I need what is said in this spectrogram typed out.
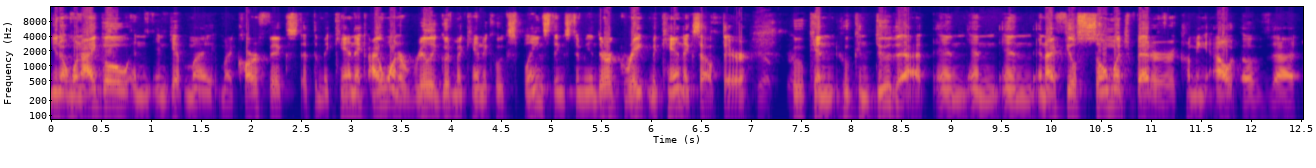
you know, when I go and, and get my, my car fixed at the mechanic, I want a really good mechanic who explains things to me. And there are great mechanics out there yep, who can who can do that. And and and and I feel so much better coming out of that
